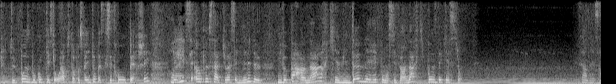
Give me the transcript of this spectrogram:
tu te poses beaucoup de questions, ou alors tu t'en poses pas du tout parce que c'est trop perché, mais Ouais. lui c'est un peu ça, tu vois, c'est l'idée de, il veut pas un art qui lui donne les réponses, il veut un art qui pose des questions. C'est intéressant.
